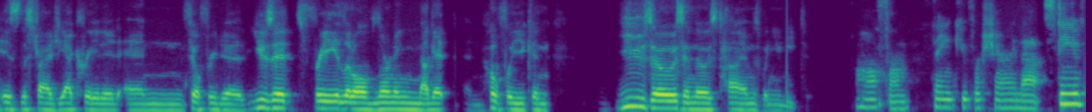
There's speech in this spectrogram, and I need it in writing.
is the strategy I created, and feel free to use it. It's free little learning nugget, and hopefully you can use those in those times when you need to. Awesome. Thank you for sharing that. Steve,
